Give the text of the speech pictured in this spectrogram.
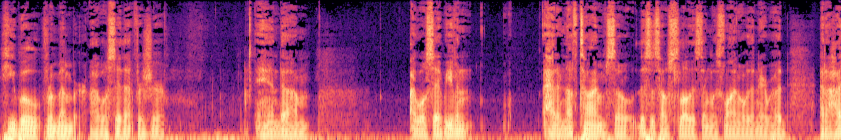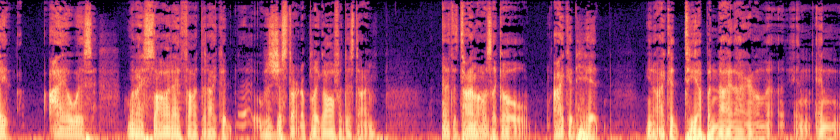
he will remember. I will say that for sure. And um, I will say we even had enough time. So this is how slow this thing was flying over the neighborhood at a height. I always, when I saw it, I thought that I could. It was just starting to play golf at this time, and at the time I was like, "Oh, I could hit you know, I could tee up a nine iron on the and and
